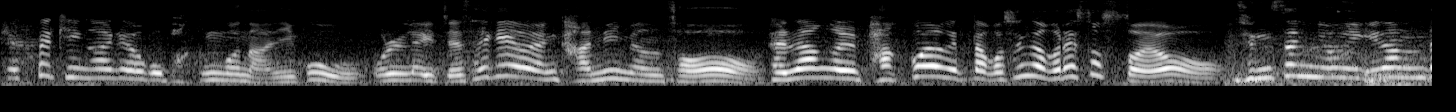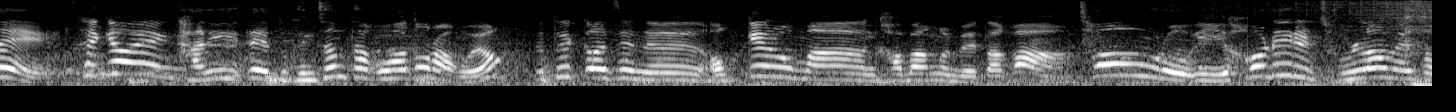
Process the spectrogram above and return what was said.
백패킹 하려고 바꾼 건 아니고 원래 이제 세계 여행 다니면서 배낭을 바꿔야겠다고 생각을 했었어요. 등산용이긴 한데 세계 여행 다닐 때도 괜찮다고 하더라고요. 여태까지는 어깨로만 가방을 메다가 처음으로 이 허리를 졸라매서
